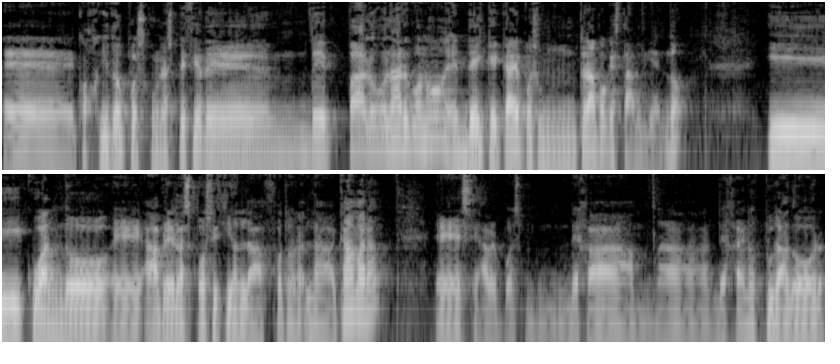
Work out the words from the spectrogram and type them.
eh, cogido pues con una especie de, de, palo largo, ¿no? Eh, de que cae pues un trapo que está ardiendo. Y cuando eh, abre la exposición la, cámara, se abre, pues deja, ah, deja el obturador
